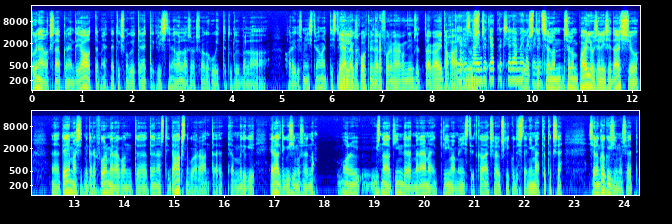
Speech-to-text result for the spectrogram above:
põnevaks läheb ka nende jaotamine, et näiteks ma kujutan ette, Kristina Kallas oleks väga huvitatud võib-olla haridusministri ametist. jälle üks koht, mida Reformierakond ilmselt väga ei taha. Kersna ilmselt jätkaks seal hea meelega. just, et seal on, seal on palju selliseid asju, äh, teemasid, mida Reformierakond äh, tõenäoliselt ei tahaks nagu ära anda ja muidugi eraldi küsimus on, et noh, ma olen üsna kindel, et me näeme kliimaministrit ka, eks ole, ükskõik kuidas seda nimetatakse, seal on ka küsimus ju, et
